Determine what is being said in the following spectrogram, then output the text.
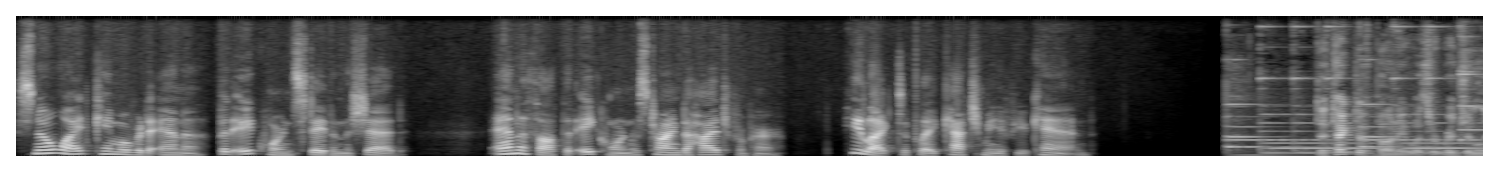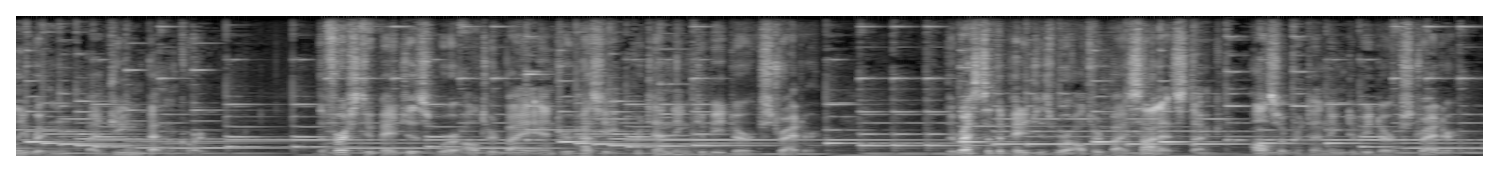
Snow White came over to Anna, but Acorn stayed in the shed. Anna thought that Acorn was trying to hide from her. He liked to play Catch Me If You Can. Detective Pony was originally written by Jeanne Betancourt. The first two pages were altered by Andrew Hussie, pretending to be Dirk Strider. The rest of the pages were altered by Sonnet Stuck, also pretending to be Dirk Strider.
